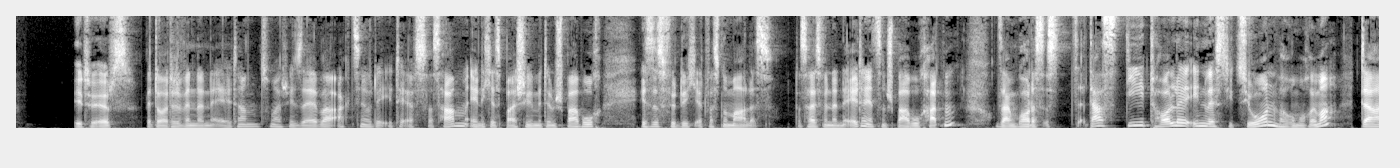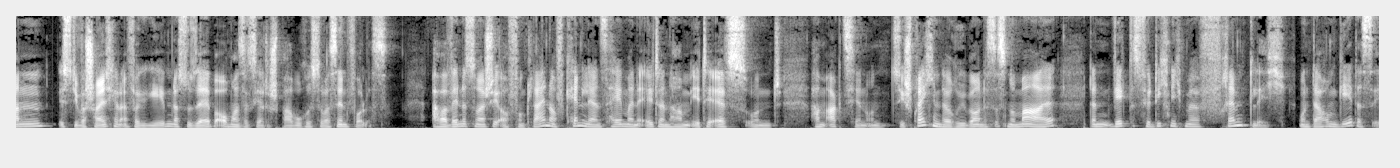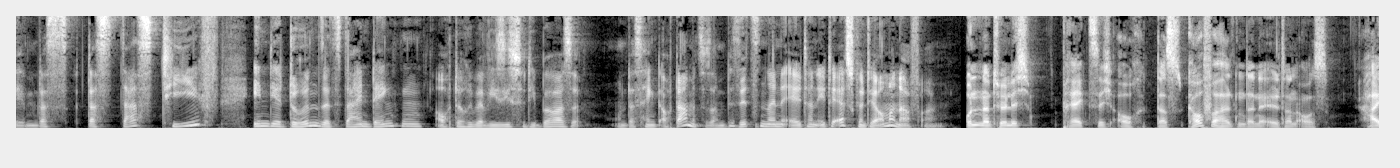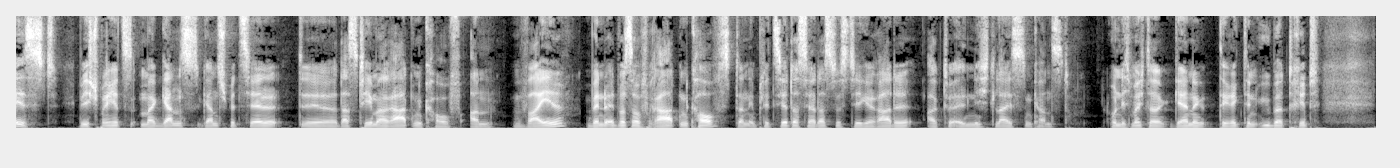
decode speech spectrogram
ETFs. Bedeutet, wenn deine Eltern zum Beispiel selber Aktien oder ETFs was haben, ähnliches Beispiel mit dem Sparbuch, ist es für dich etwas Normales. Das heißt, wenn deine Eltern jetzt ein Sparbuch hatten und sagen, boah, das ist das die tolle Investition, warum auch immer, dann ist die Wahrscheinlichkeit einfach gegeben, dass du selber auch mal sagst, ja, das Sparbuch ist so was Sinnvolles. Aber wenn du zum Beispiel auch von klein auf kennenlernst, hey, meine Eltern haben ETFs und haben Aktien und sie sprechen darüber und das ist normal, dann wirkt es für dich nicht mehr fremdlich. Und darum geht es eben, dass, dass das tief in dir drin sitzt, dein Denken auch darüber, wie siehst du die Börse. Und das hängt auch damit zusammen. Besitzen deine Eltern ETFs? Könnt ihr auch mal nachfragen. Und natürlich prägt sich auch das Kaufverhalten deiner Eltern aus. Heißt, ich spreche jetzt mal ganz, ganz speziell der, das Thema Ratenkauf an. Weil, wenn du etwas auf Raten kaufst, dann impliziert das ja, dass du es dir gerade aktuell nicht leisten kannst. Und ich möchte gerne direkt den Übertritt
